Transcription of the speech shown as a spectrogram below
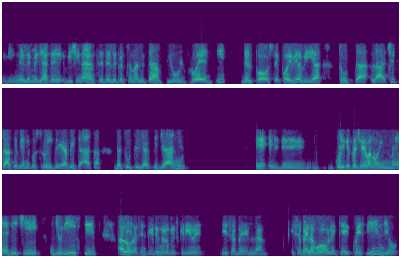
nelle immediate vicinanze delle personalità più influenti del posto e poi via via tutta la città che viene costruita e abitata da tutti gli artigiani e, e, e quelli che facevano i medici, giuristi. Allora, sentite quello che scrive Isabella. Isabella vuole che questi indio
